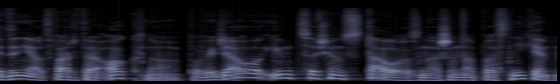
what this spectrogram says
Jedynie otwarte okno powiedziało im, co się stało z naszym napastnikiem,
